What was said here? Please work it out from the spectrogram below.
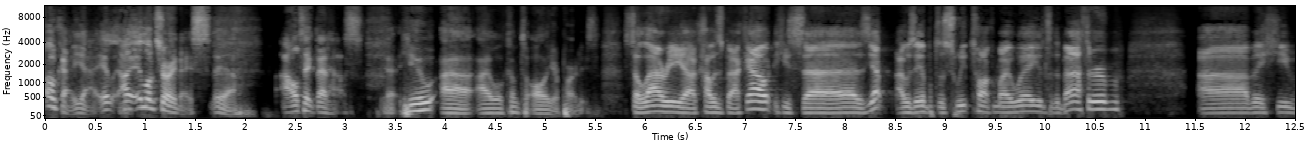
Okay. Yeah. It, it looks very nice. Yeah, I'll take that house. yeah. Hugh, uh, I will come to all your parties. So Larry uh, comes back out. He says, "Yep, I was able to sweet talk my way into the bathroom." Um, he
